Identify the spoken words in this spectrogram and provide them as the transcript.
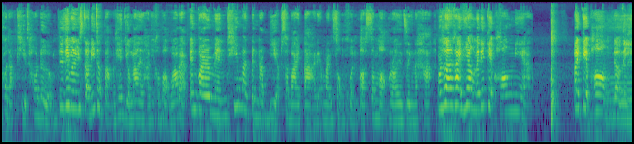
productive เท่าเดิม จริงๆมันมี study จากต่างประเทศเยอะมากเลยนะคะที่เขาบอกว่าแบบ environment ที่มันเป็นระเบียบสบายตาเนี่ยมันส่งผลต่อสมองของเราจริงๆนะคะ เพราะฉะนั้นใครที่ยังไม่ได้เก็บห้องเนี่ย เก็บห้องเดี๋ยวนี้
